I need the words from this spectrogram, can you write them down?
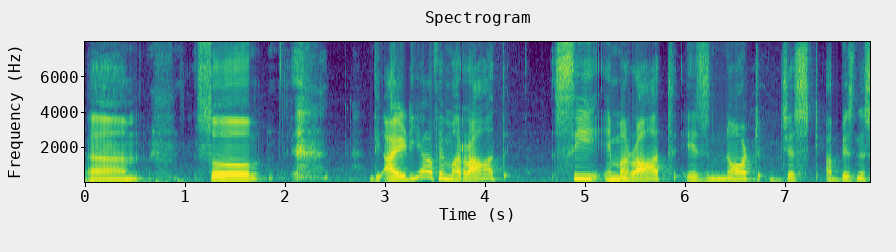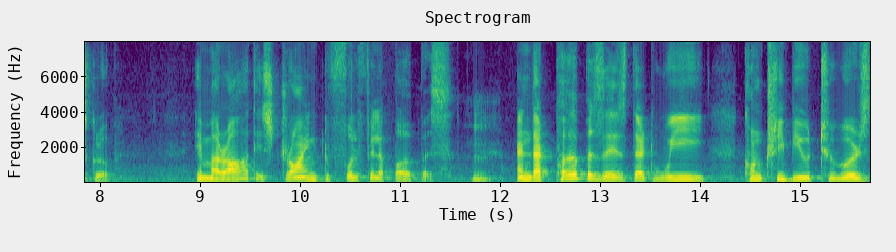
Um, so the idea of Imarat See, Emarat is not just a business group. Emarat is trying to fulfill a purpose. Hmm. And that purpose is that we contribute towards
